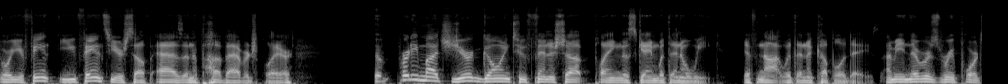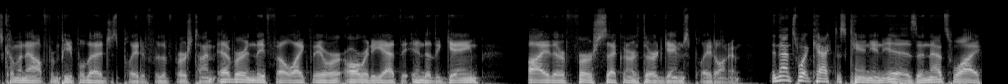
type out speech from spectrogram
or you fan- you fancy yourself as an above average player, pretty much you're going to finish up playing this game within a week, if not within a couple of days. I mean, there was reports coming out from people that just played it for the first time ever and they felt like they were already at the end of the game by their first, second or third games played on it. And that's what Cactus Canyon is and that's why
